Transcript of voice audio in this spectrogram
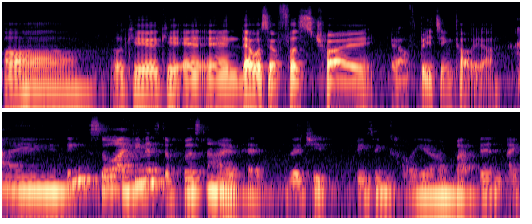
oh ah, okay okay and and that was your first try of 北京烤鸭 I think so. I think that's the first time I've had legit 北京烤鸭 but then I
